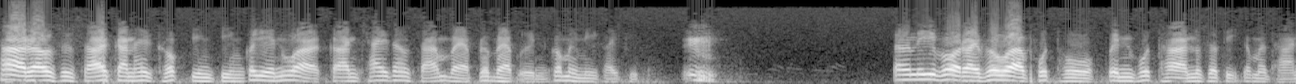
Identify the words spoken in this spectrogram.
ถ้าเราศึกษากันให้ครบจริง ๆ ก็เห็นว่าการใช้ทั้งสามแบบและแบบอื่นก็ไม่มีใครผิดทั้งนี้เพราะอะไรเพราะว่าพุทโธเป็นพุทธานุสติกรรมฐาน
